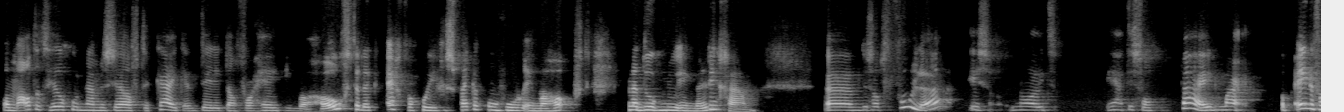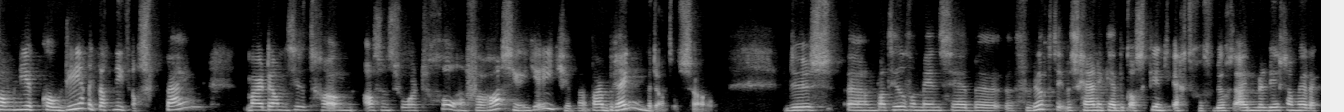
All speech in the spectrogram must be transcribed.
om altijd heel goed naar mezelf te kijken. En dat deed ik dan voorheen in mijn hoofd, dat ik echt wel goede gesprekken kon voeren in mijn hoofd. En dat doe ik nu in mijn lichaam. Um, dus dat voelen is nooit, ja, het is wel pijn, maar op een of andere manier codeer ik dat niet als pijn, maar dan zit het gewoon als een soort, goh, een verrassing, jeetje, waar, waar brengt me dat of zo? Dus um, wat heel veel mensen hebben uh, vlucht, waarschijnlijk heb ik als kind echt gevlucht uit mijn lichaam. Dat,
